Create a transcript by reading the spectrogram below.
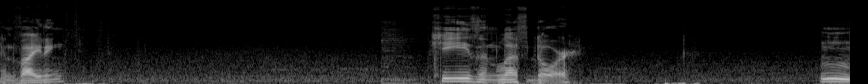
inviting. Keys and left door. Hmm.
